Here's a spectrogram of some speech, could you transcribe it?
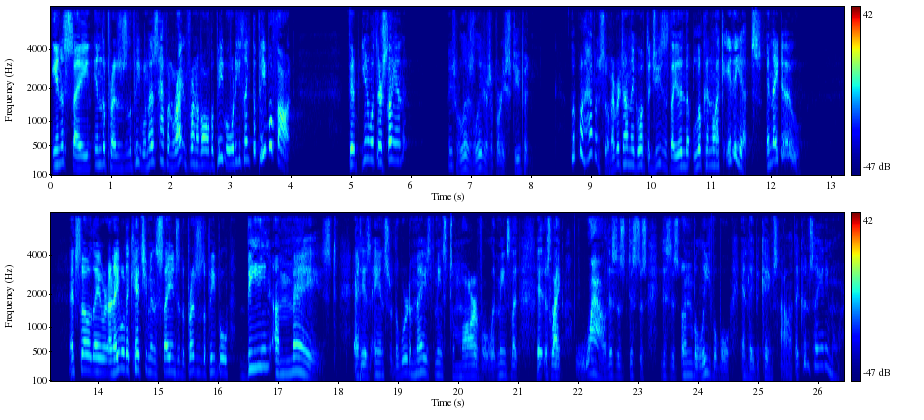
in a saying in the presence of the people. And this happened right in front of all the people. What do you think the people thought? They're, you know what they're saying? These religious leaders are pretty stupid. Look what happens to them. Every time they go up to Jesus, they end up looking like idiots. And they do. And so they were unable to catch him in the sayings in the presence of people, being amazed at his answer. The word amazed means to marvel. It means that it's like, wow, this is just as, this is unbelievable. And they became silent. They couldn't say anymore.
